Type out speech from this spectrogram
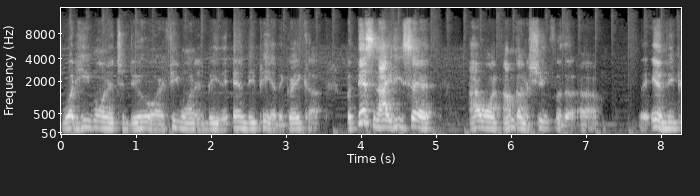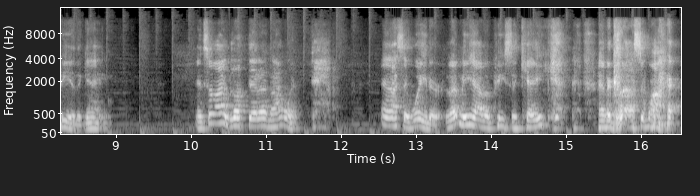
what he wanted to do or if he wanted to be the MVP of the Grey Cup. But this night he said, I want I'm going to shoot for the uh, the MVP of the game. And so I looked at him and I went, damn. And I said, waiter, let me have a piece of cake and a glass of wine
